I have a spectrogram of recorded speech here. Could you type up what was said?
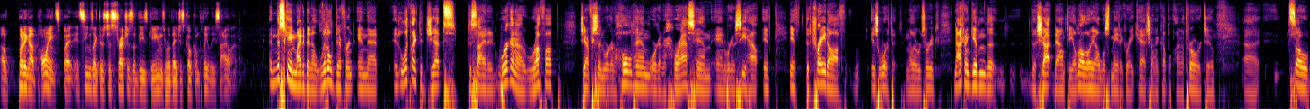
of putting up points, but it seems like there's just stretches of these games where they just go completely silent. And this game might have been a little different in that it looked like the Jets decided we're going to rough up Jefferson, we're going to hold him, we're going to harass him, and we're going to see how if if the trade off is worth it. In other words, we're not going to give him the the shot downfield, although he almost made a great catch on a couple on a throw or two. Uh, so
